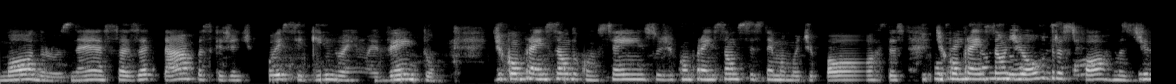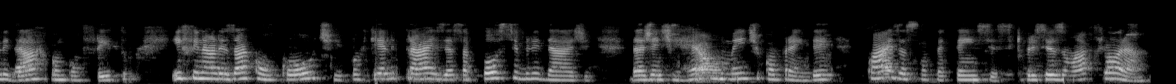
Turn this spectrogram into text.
módulos, né, essas etapas que a gente foi seguindo aí no evento, de compreensão do consenso, de compreensão do sistema multiportas, de, de compreensão de outras formas de lidar com o conflito e finalizar com o coach, porque ele traz essa possibilidade da gente realmente compreender quais as competências que precisam aflorar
